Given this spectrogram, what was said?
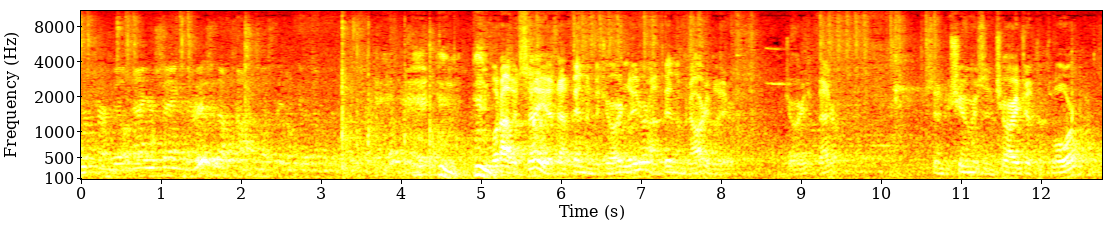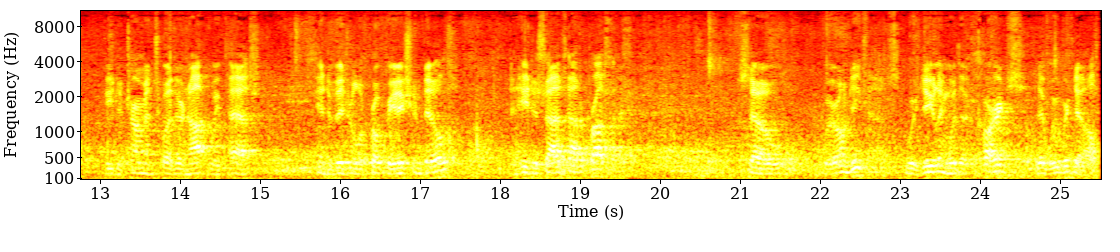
short-term bill. Now you're saying there is enough time unless they don't get it done. What I would say is I've been the majority leader, I've been the minority leader. Majority's better. Senator Schumer's in charge of the floor. He determines whether or not we pass individual appropriation bills, and he decides how to process. So we're on defense. We're dealing with the cards that we were dealt.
